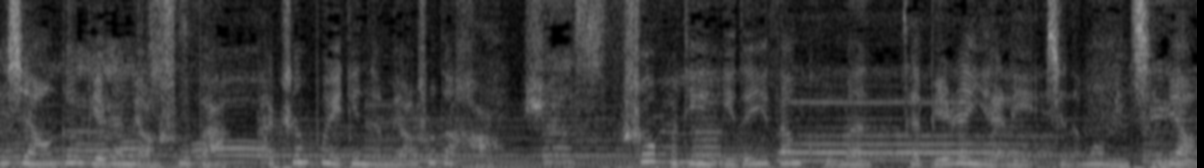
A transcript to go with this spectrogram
你想要跟别人描述吧，还真不一定能描述得好。说不定你的一番苦闷，在别人眼里显得莫名其妙。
